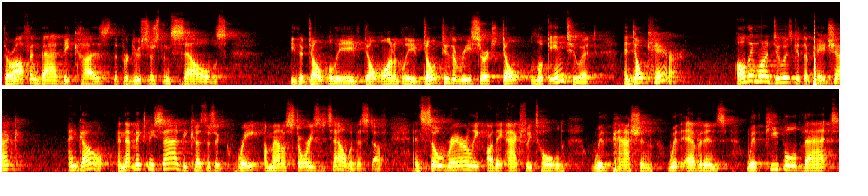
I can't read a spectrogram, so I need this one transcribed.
They're often bad because the producers themselves either don't believe, don't want to believe, don't do the research, don't look into it, and don't care. All they want to do is get their paycheck and go. And that makes me sad because there's a great amount of stories to tell with this stuff. And so rarely are they actually told with passion, with evidence, with people that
